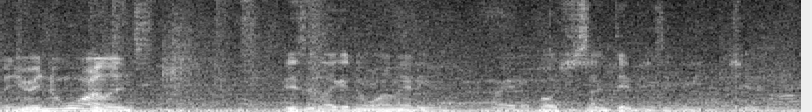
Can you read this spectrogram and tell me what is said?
When you're in New Orleans, visit like a New Orleanian. All right, Approach Sante, mes amis. Ciao.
